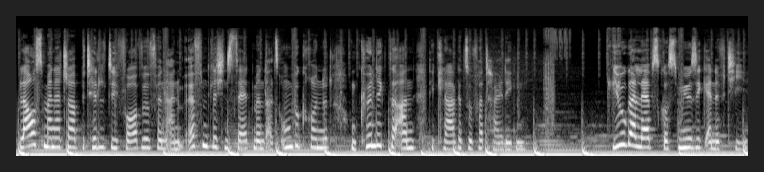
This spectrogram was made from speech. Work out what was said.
Blaus Manager betitelte die Vorwürfe in einem öffentlichen Statement als unbegründet und kündigte an, die Klage zu verteidigen. Yuga Labs Ghost Music NFT.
